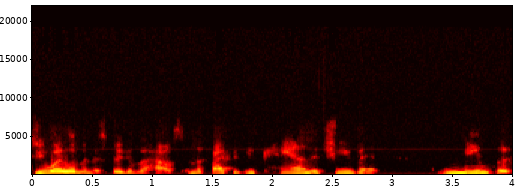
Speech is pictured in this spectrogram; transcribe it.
Do I live in this big of a house? And the fact that you can achieve it means that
